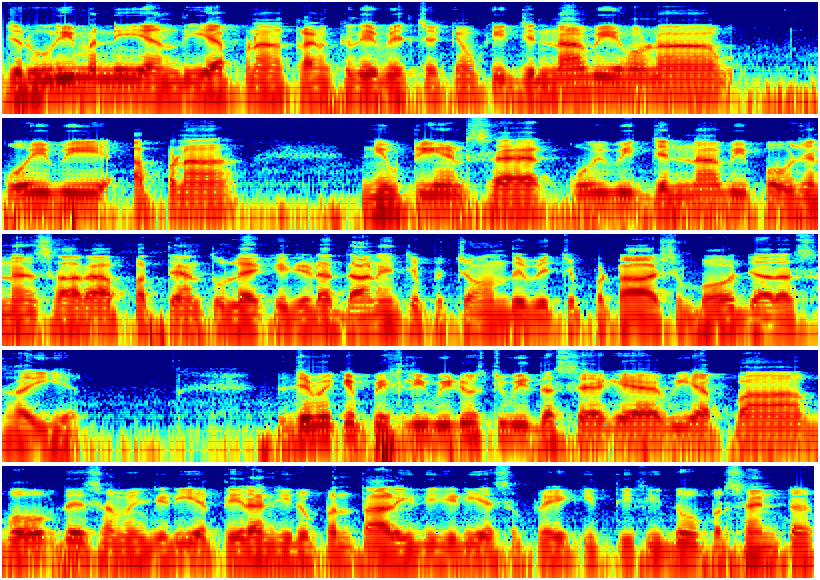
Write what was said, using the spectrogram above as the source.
ਜ਼ਰੂਰੀ ਮੰਨੀ ਜਾਂਦੀ ਹੈ ਆਪਣਾ ਕਣਕ ਦੇ ਵਿੱਚ, ਕਿਉਂਕਿ ਜਿੰਨਾ ਵੀ ਹੁਣ ਕੋਈ ਵੀ ਆਪਣਾ ਨਿਊਟ੍ਰੀਐਂਟਸ ਹੈ, ਕੋਈ ਵੀ ਜਿੰਨਾ ਵੀ ਭੋਜਨ ਹੈ, ਸਾਰਾ ਪੱਤਿਆਂ ਤੋਂ ਲੈ ਕੇ ਜਿਹੜਾ ਦਾਣੇ 'ਚ ਪਹੁੰਚਾਉਣ ਦੇ ਵਿੱਚ ਪੋਟਾਸ਼ ਬਹੁਤ ਜ਼ਿਆਦਾ ਸਹਾਈ ਹੈ। ਤੇ ਜਿਵੇਂ ਕਿ ਪਿਛਲੀ ਵੀਡੀਓਜ਼ 'ਚ ਵੀ ਦੱਸਿਆ ਗਿਆ ਹੈ ਵੀ ਆਪਾਂ ਗੋਭ ਦੇ ਸਮੇਂ ਜਿਹੜੀ ਹੈ 13045 ਦੀ ਜਿਹੜੀ ਹੈ ਸਪਰੇਅ ਕੀਤੀ ਸੀ 2%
